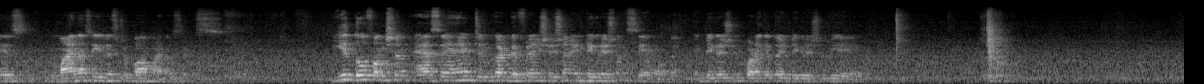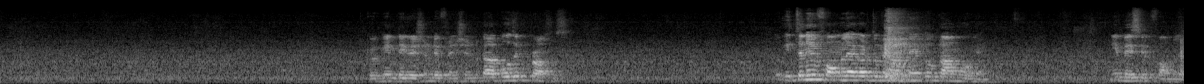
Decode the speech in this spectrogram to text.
is minus E raise to power minus X ये दो फ़ंक्शन ऐसे हैं जिनका डिफरेंशिएशन इंटीग्रेशन सेम होता है। इंटीग्रेशन पढ़ेंगे तो इंटीग्रेशन भी यही होगा। क्योंकि इंटीग्रेशन डिफरेंशिएशन का अपोजिट प्रोसेस तो इतने फॉर्मूले अगर तुम्हें आते हैं तो काम हो गया। ये बेसिक फॉर्मूले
